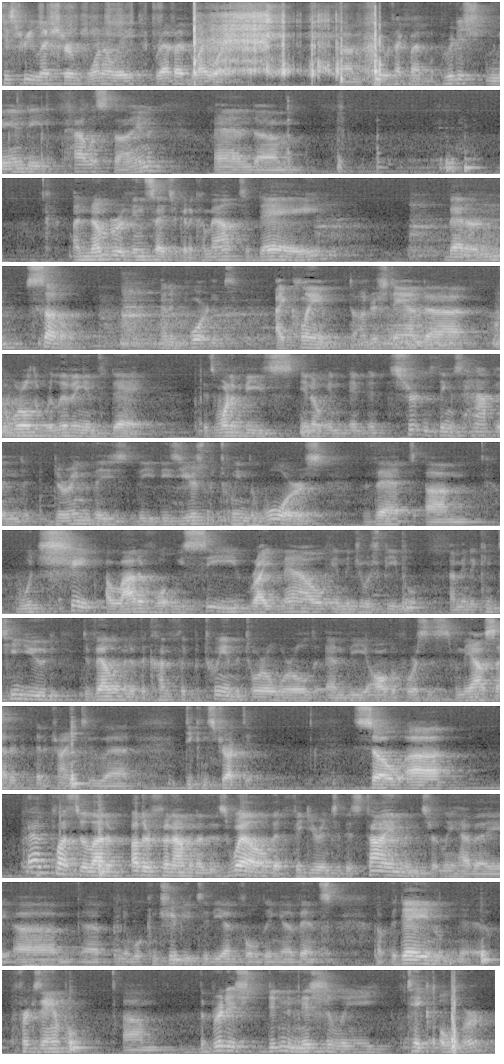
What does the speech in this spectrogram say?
History Lecture 108, Rabbi Bleiweiss. Um, today we're talking about British Mandate Palestine and um, a number of insights are going to come out today that are subtle and important, I claim, to understand uh, the world that we're living in today. It's one of these, you know, in, in, in certain things happened during these, the, these years between the wars that um, would shape a lot of what we see right now in the Jewish people. I mean, a continued development of the conflict between the Torah world and the, all the forces from the outside that are trying to uh, deconstruct it. So, uh, and plus, there are a lot of other phenomena as well that figure into this time and certainly have a, um, uh, you know, will contribute to the unfolding events of the day. And, uh, for example, um, the British didn't initially take over.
